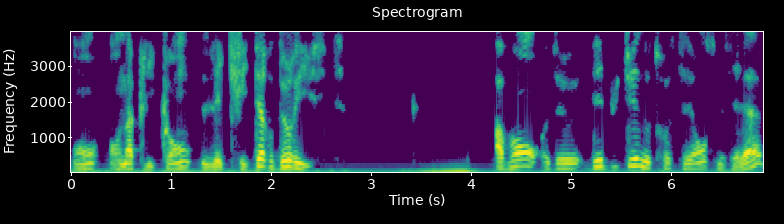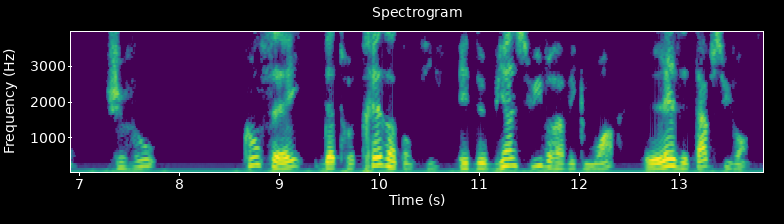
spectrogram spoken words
en, en appliquant les critères de réussite. Avant de débuter notre séance, mes élèves, je vous conseille d'être très attentif et de bien suivre avec moi les étapes suivantes.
